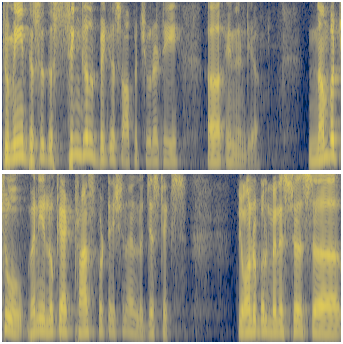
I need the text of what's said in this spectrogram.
To me, this is the single biggest opportunity uh, in India. Number two, when you look at transportation and logistics, the Honorable Minister's uh,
